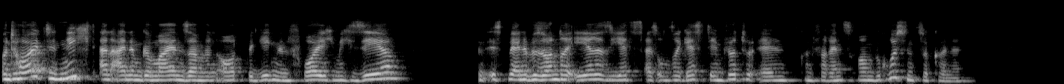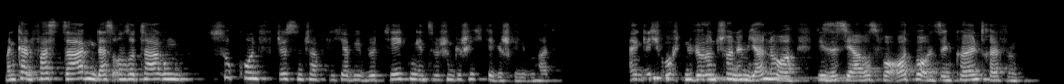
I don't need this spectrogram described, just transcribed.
und heute nicht an einem gemeinsamen Ort begegnen, freue ich mich sehr und ist mir eine besondere Ehre, Sie jetzt als unsere Gäste im virtuellen Konferenzraum begrüßen zu können. Man kann fast sagen, dass unsere Tagung Zukunft wissenschaftlicher Bibliotheken inzwischen Geschichte geschrieben hat. Eigentlich wollten wir uns schon im Januar dieses Jahres vor Ort bei uns in Köln treffen.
